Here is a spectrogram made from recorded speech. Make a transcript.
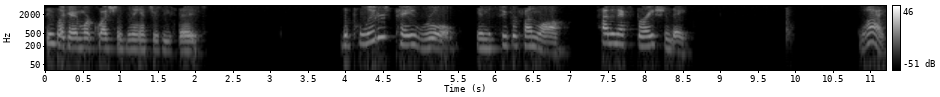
Seems like I have more questions than answers these days. The polluters pay rule in the Superfund law had an expiration date. Why?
